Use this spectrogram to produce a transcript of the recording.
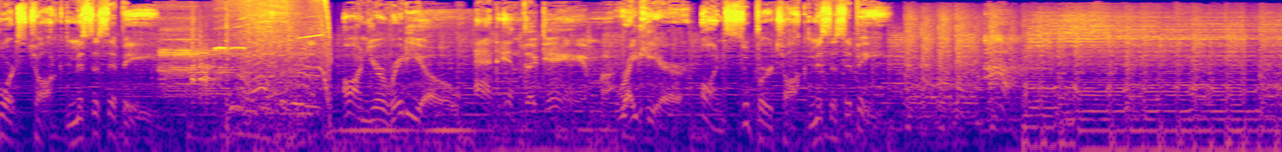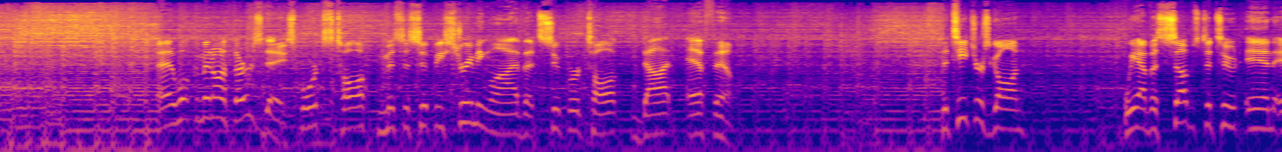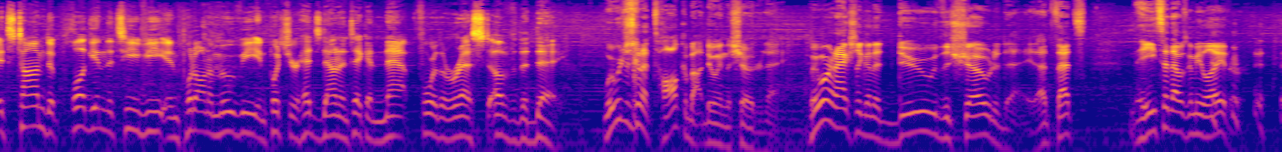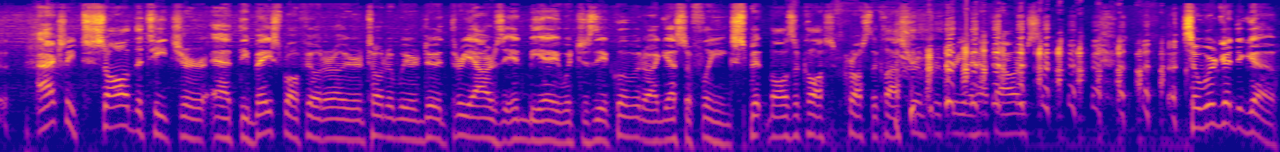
Sports Talk Mississippi. On your radio and in the game, right here on Super Talk Mississippi. And welcome in on a Thursday, Sports Talk Mississippi, streaming live at supertalk.fm. The teacher's gone. We have a substitute in. It's time to plug in the TV and put on a movie and put your heads down and take a nap for the rest of the day. We were just going to talk about doing the show today. We weren't actually going to do the show today. That's that's. He said that was going to be later. I actually saw the teacher at the baseball field earlier and told him we were doing three hours of NBA, which is the equivalent, I guess, of flinging spitballs across, across the classroom for three and a half hours. so we're good to go.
